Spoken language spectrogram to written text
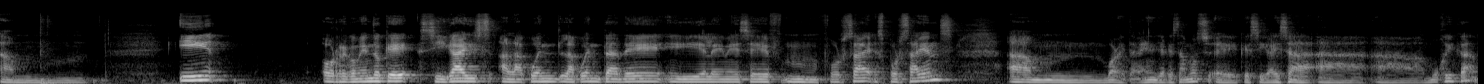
Um, y os recomiendo que sigáis a la, cuen la cuenta de ILMS for Sport Science. Um, bueno, y también, ya que estamos, eh, que sigáis a, a, a Mújica,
